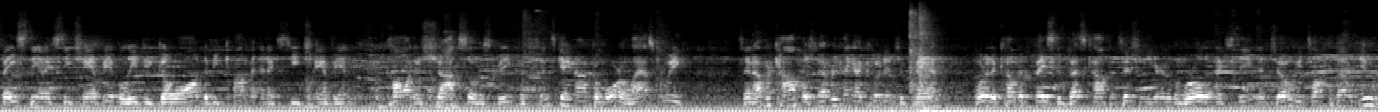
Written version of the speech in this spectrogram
face the NXT champion, believed he'd go on to become an NXT champion, calling his shot, so to speak. But Shinsuke Nakamura last week saying, I've accomplished everything I could in Japan, wanted to come and face the best competition here in the world, NXT. And Joe, we talked about you.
